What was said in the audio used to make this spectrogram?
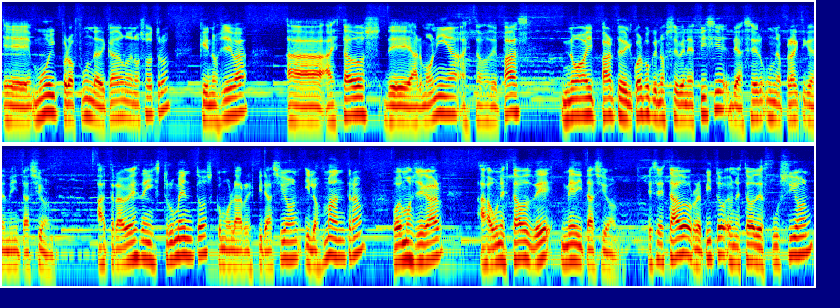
eh, muy profunda de cada uno de nosotros que nos lleva a estados de armonía, a estados de paz, no hay parte del cuerpo que no se beneficie de hacer una práctica de meditación. A través de instrumentos como la respiración y los mantras podemos llegar a un estado de meditación. Ese estado, repito, es un estado de fusión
